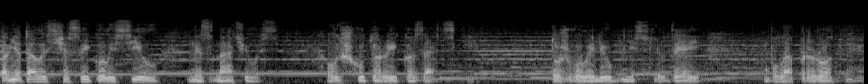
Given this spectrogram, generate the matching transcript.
Пам'ятались часи, коли сіл не значилось, лиш хутори козацькі. Тож волелюбність людей була природною.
